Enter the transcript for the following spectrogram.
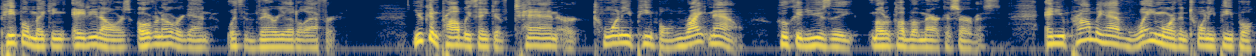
People making $80 over and over again with very little effort. You can probably think of 10 or 20 people right now who could use the Motor Club of America service. And you probably have way more than 20 people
